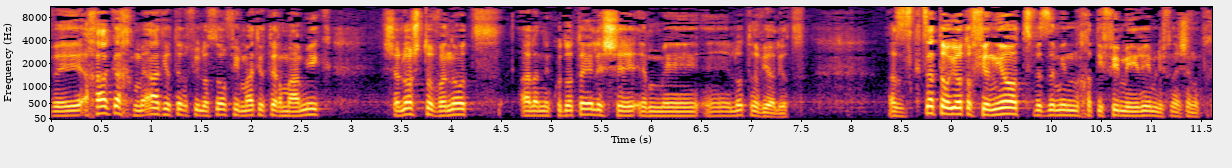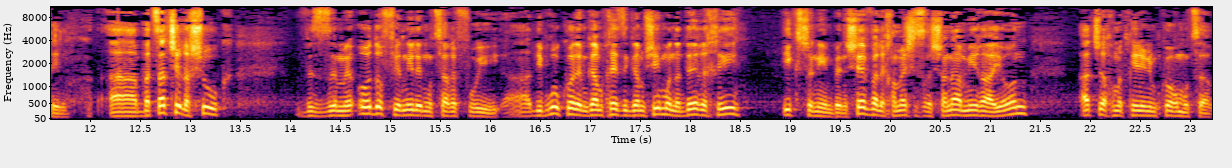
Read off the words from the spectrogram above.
ואחר כך מעט יותר פילוסופי, מעט יותר מעמיק, שלוש תובנות על הנקודות האלה שהן אה, אה, לא טריוויאליות. אז קצת טעויות אופייניות וזה מין חטיפים מהירים לפני שנתחיל. בצד של השוק, וזה מאוד אופייני למוצר רפואי, דיברו קודם גם חזי, גם שמעון, הדרך היא איקס שנים, בין 7 ל-15 שנה מרעיון עד שאנחנו מתחילים למכור מוצר.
